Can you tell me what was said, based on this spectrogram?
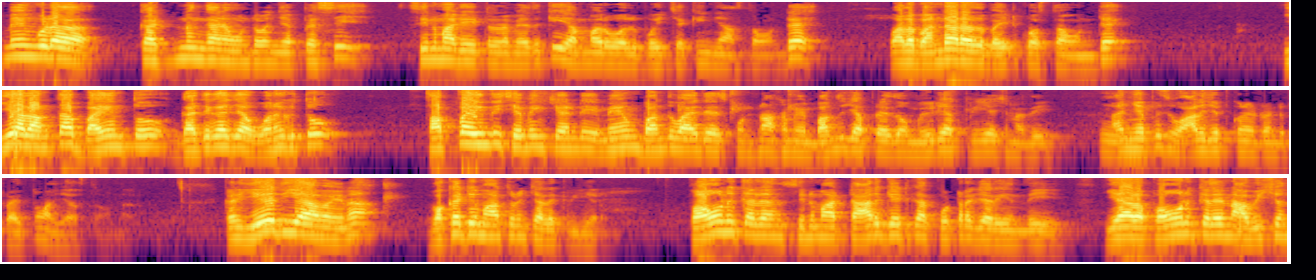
మేము కూడా కఠినంగానే ఉంటామని చెప్పేసి సినిమా థియేటర్ల మీదకి ఎంఆర్ఓలు పోయి చెకింగ్ చేస్తూ ఉంటే వాళ్ళ బండారాలు బయటకు వస్తూ ఉంటే ఇవాళంతా భయంతో గజగజ వణుకుతూ తప్పైంది క్షమించండి మేము బంద్ వాయిదా వేసుకుంటున్నాం అసలు మేము బంద్ చెప్పలేదు మీడియా క్రియేషన్ అది అని చెప్పేసి వాళ్ళు చెప్పుకునేటువంటి ప్రయత్నం వాళ్ళు చేస్తూ ఉన్నారు. కానీ ఏది ఏమైనా ఒకటి మాత్రం చాలా క్లియర్ పవన్ కళ్యాణ్ సినిమా టార్గెట్గా కుట్ర జరిగింది. ఇవాళ పవన్ కళ్యాణ్ ఆ విషయం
